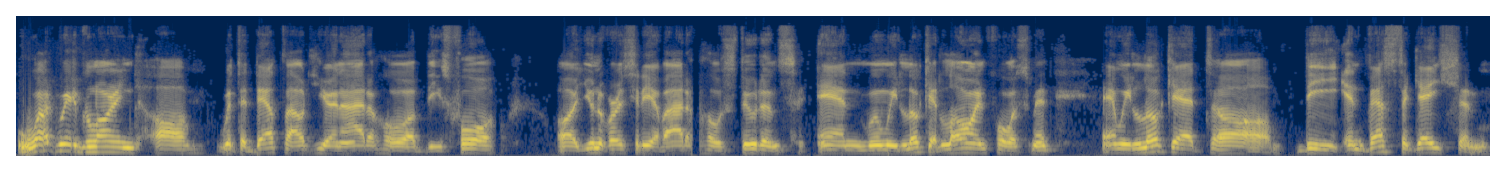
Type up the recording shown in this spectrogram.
What we've learned uh, with the death out here in Idaho of these four or University of Idaho students. And when we look at law enforcement and we look at uh, the investigation,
